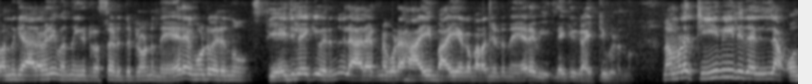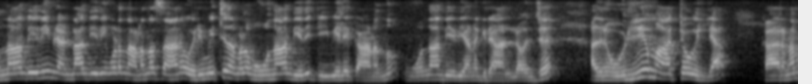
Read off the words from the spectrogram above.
വന്ന് ക്യാരവനിൽ വന്ന് ഈ ഡ്രസ്സ് എടുത്തിട്ടുകൊണ്ട് നേരെ അങ്ങോട്ട് വരുന്നു. സ്റ്റേജിലേക്ക് വരുന്നു ലാലേട്ടന്റെ കൂടെ ഹായും ബായി ഒക്കെ പറഞ്ഞിട്ട് നേരെ വീട്ടിലേക്ക് കയറ്റി വിടുന്നു. നമ്മൾ ടി വിയിൽ ഇതെല്ലാം ഒന്നാം തീയതിയും രണ്ടാം തീയതിയും കൂടെ നടന്ന സാധനം ഒരുമിച്ച് നമ്മൾ മൂന്നാം തീയതി ടി വിയിൽ കാണുന്നു. മൂന്നാം തീയതിയാണ് ഗ്രാൻഡ് ലോഞ്ച് അതിന് ഒരു മാറ്റവും ഇല്ല. കാരണം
